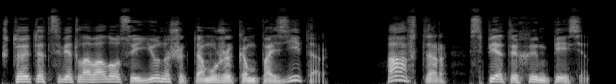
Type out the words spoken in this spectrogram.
что этот светловолосый юноша к тому же композитор, автор спетых им песен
